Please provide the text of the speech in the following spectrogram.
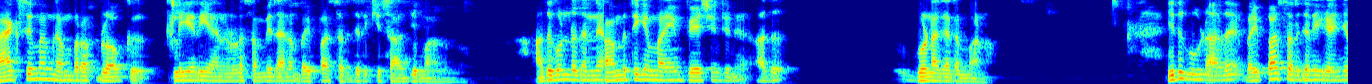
maximum number of block clear ചെയ്യാനുള്ള സംവിധാനം ബൈപ്പാസ് സർജറിക്ക് സാധ്യമാകുന്നു. അതുകൊണ്ട് തന്നെ സാമ്പത്തികമായും പേഷ്യന്റിന് അത് ഗുണകരമാണ്. ഇതുകൂടാതെ ബൈപ്പാസ് സർജറി കഴിഞ്ഞ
